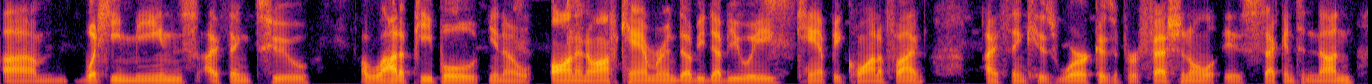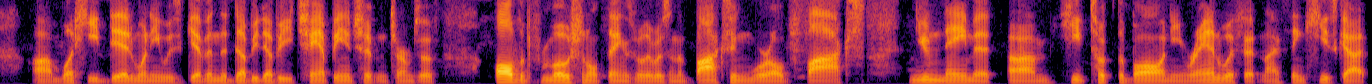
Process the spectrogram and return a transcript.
um, what he means, I think, to a lot of people, you know, on and off camera in WWE can't be quantified. I think his work as a professional is second to none. Um, what he did when he was given the WWE championship in terms of all the promotional things, whether it was in the boxing world, Fox, you name it, um, he took the ball and he ran with it. And I think he's got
